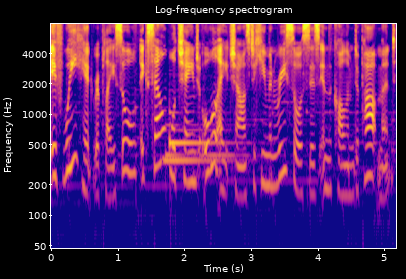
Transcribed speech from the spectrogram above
If we hit Replace All, Excel will change all HRs to Human Resources in the column Department,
